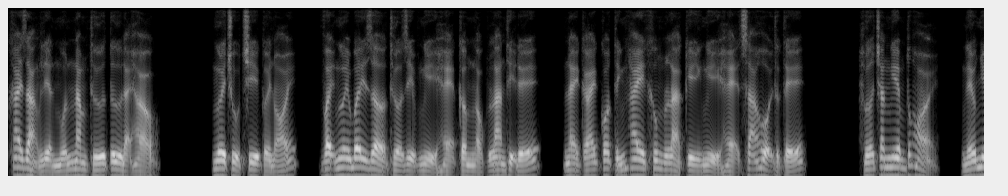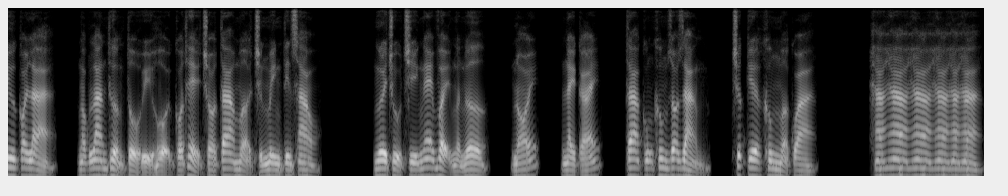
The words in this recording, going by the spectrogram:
khai giảng liền muốn năm thứ tư đại học. Người chủ trì cười nói, vậy ngươi bây giờ thừa dịp nghỉ hè cầm ngọc lan thị đế, này cái có tính hay không là kỳ nghỉ hè xã hội thực tế? Hứa chăn nghiêm túc hỏi, nếu như coi là, ngọc lan thưởng tổ ủy hội có thể cho ta mở chứng minh tin sao? Người chủ trì nghe vậy ngẩn ngơ, nói, này cái, ta cũng không rõ ràng, trước kia không mở qua. Ha ha ha ha ha ha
